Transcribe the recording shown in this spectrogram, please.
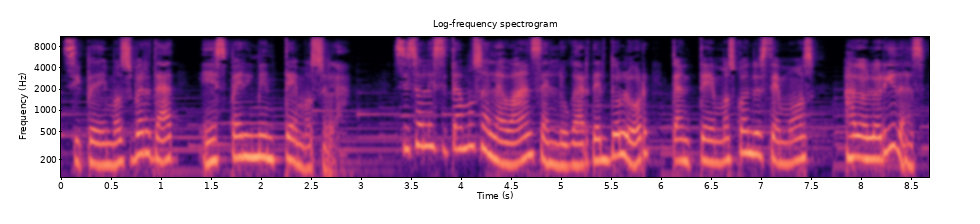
Si pedimos verdad, experimentémosla. Si solicitamos alabanza en lugar del dolor, cantemos cuando estemos adoloridas.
